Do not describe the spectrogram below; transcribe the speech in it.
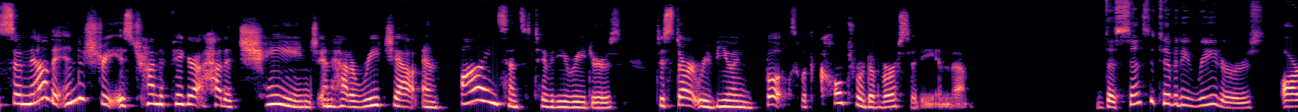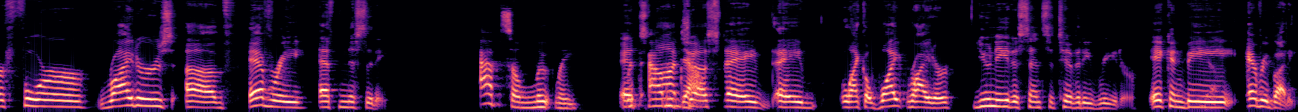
So now the industry is trying to figure out how to change and how to reach out and find sensitivity readers to start reviewing books with cultural diversity in them. The sensitivity readers are for writers of every ethnicity. Absolutely. It's not just a, a like a white writer. You need a sensitivity reader. It can be yeah. everybody,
